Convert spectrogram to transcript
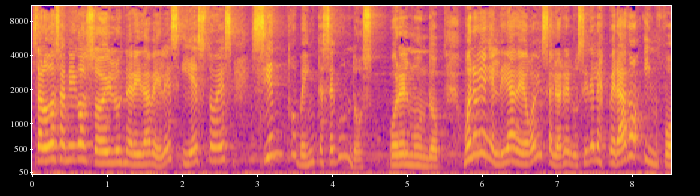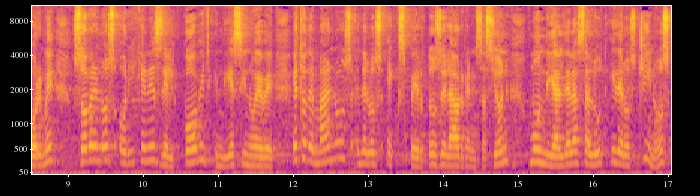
Saludos amigos, soy Luz Nereida Vélez y esto es 120 segundos por el mundo. Bueno, y en el día de hoy salió a relucir el esperado informe sobre los orígenes del COVID-19. Esto de manos de los expertos de la Organización Mundial de la Salud y de los chinos,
